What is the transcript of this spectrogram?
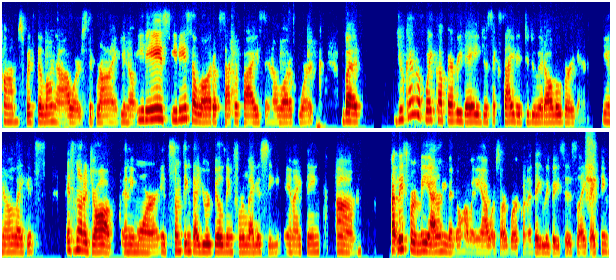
comes with the long hours, the grind, you know, it is it is a lot of sacrifice and a lot of work, but you kind of wake up every day just excited to do it all over again. You know, like it's it's not a job anymore. It's something that you're building for legacy, and I think um at least for me, I don't even know how many hours I work on a daily basis. Like I think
